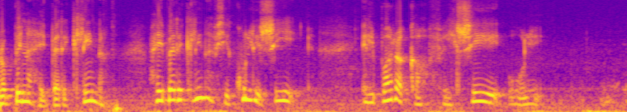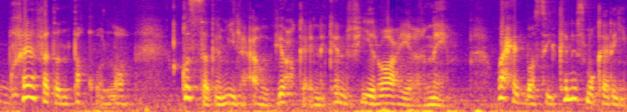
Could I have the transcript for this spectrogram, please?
ربنا هيبارك لنا. هيبارك لنا في كل شيء. البركة في الشيء وخافة تقوى الله. قصة جميلة قوي بيحكى إن كان في راعي اغنام واحد بسيط كان اسمه كريم.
